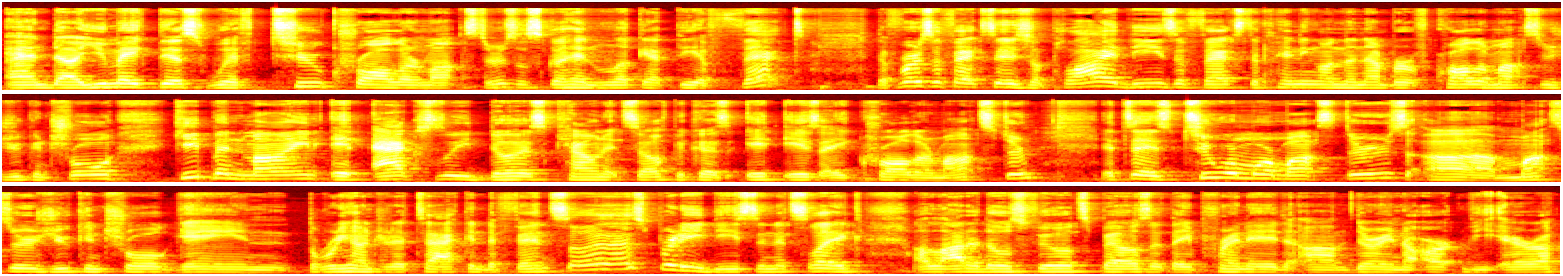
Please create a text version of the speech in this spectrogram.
And uh, you make this with two Crawler monsters. Let's go ahead and look at the effect. The first effect is apply these effects depending on the number of crawler monsters you control. Keep in mind, it actually does count itself because it is a crawler monster. It says two or more monsters, uh, monsters you control gain 300 attack and defense. So that's pretty decent. It's like a lot of those field spells that they printed um, during the Arc-V era.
